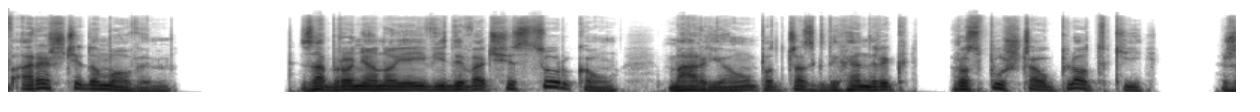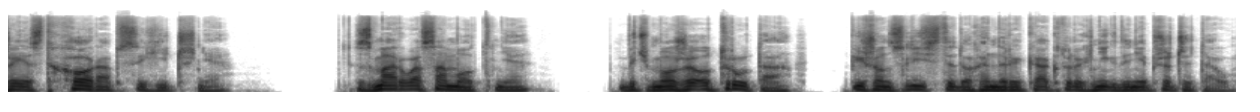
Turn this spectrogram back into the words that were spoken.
w areszcie domowym. Zabroniono jej widywać się z córką, Marią, podczas gdy Henryk rozpuszczał plotki, że jest chora psychicznie. Zmarła samotnie, być może otruta, pisząc listy do Henryka, których nigdy nie przeczytał.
